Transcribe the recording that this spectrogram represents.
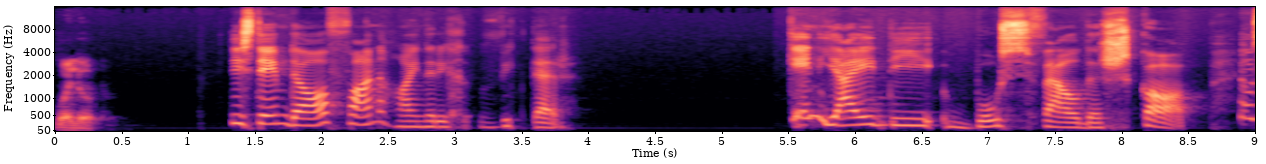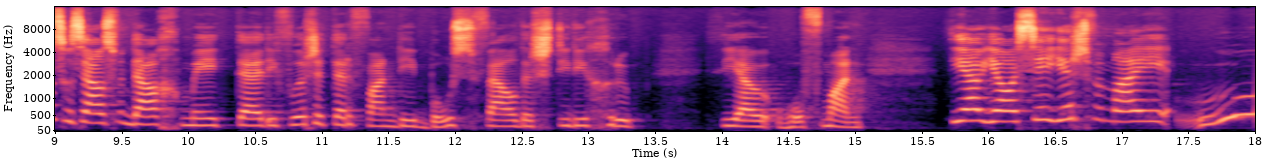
mooi loop. Die stem daarvan Heinrich Victor. Ken jy die Bosvelder skaap? Ons gesels vandag met uh, die voorsitter van die Bosvelder studiegroep, Theo Hofman. Theo, ja, sê eers vir my, hoe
